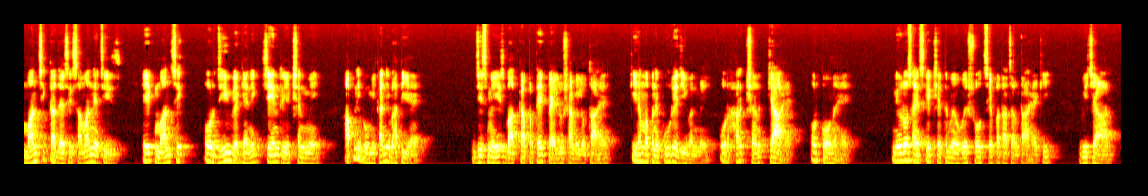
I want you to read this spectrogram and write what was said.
मानसिकता जैसी सामान्य चीज़ एक मानसिक और जीव वैज्ञानिक चेन रिएक्शन में अपनी भूमिका निभाती है, जिसमें इस बात का प्रत्येक पहलू शामिल होता है कि हम अपने पूरे जीवन में और हर क्षण क्या है और कौन है। न्यूरोसाइंस के क्षेत्र में हुए शोध से पता चलता है कि विचार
